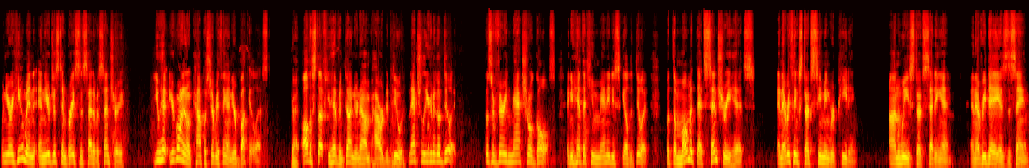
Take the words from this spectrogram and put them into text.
When you're a human and you're just embraced inside of a century, you ha- you're going to accomplish everything on your bucket list. right All the stuff you haven't done, you're now empowered to do. Naturally, you're going to go do it. Those are very natural goals. And you have that humanity scale to do it. But the moment that century hits and everything starts seeming repeating, ennui starts setting in. And every day is the same.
